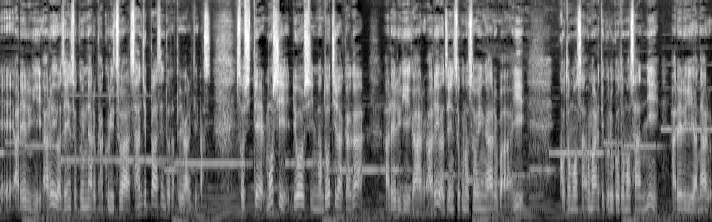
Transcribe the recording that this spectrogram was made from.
えアレルギー、あるいは喘息になる確率は30%だと言われています。そして、もし両親のどちらかがアレルギーがある、あるいは喘息の素因がある場合、子供さん、生まれてくる子供さんにアレルギーがなる、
